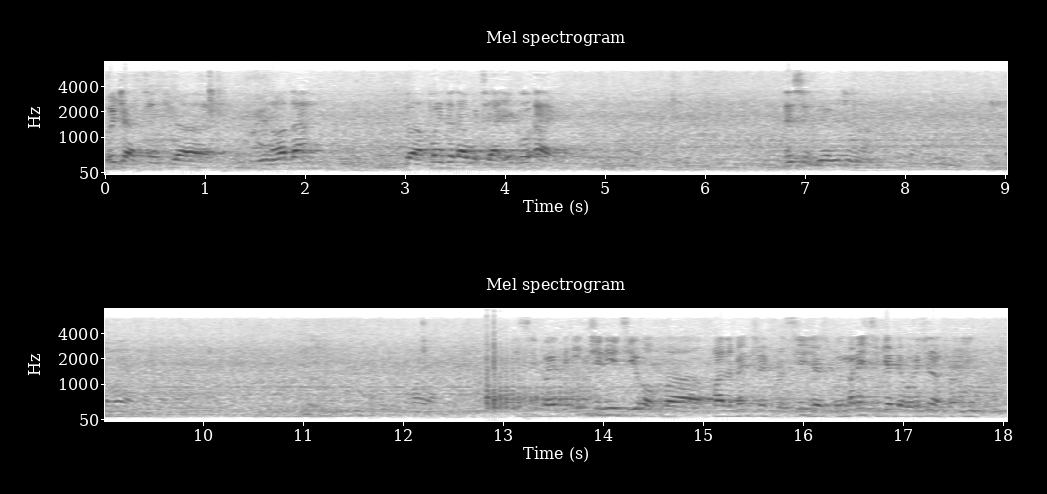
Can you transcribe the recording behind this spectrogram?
which I think you are in order to pointed out with your ego eye. This is the original. You see, by the ingenuity of uh, parliamentary procedures, we managed to get the original from you.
